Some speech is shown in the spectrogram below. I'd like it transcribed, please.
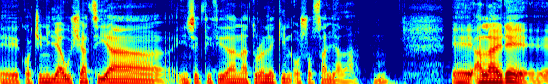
E, kotxinila usatzia insektizida naturalekin oso zaila da. E, ala ere, e,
